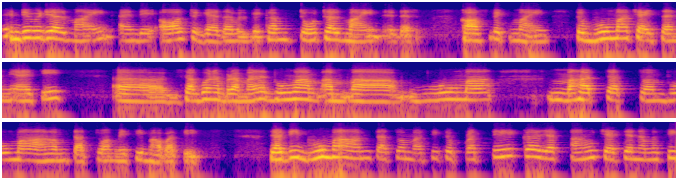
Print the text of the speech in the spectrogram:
individual mind, and they all together will become total mind. Cosmic mind तु भूमा चैतन्य इति सगुणब्रह्मण भूमा भूमा महत्तत्वं भूमा अहं तत्त्वम् इति भवति। यदि भूमा अहं तत्त्वम् अस्ति, तु प्रत्येक यत् अणुचैतन्यमस्ति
